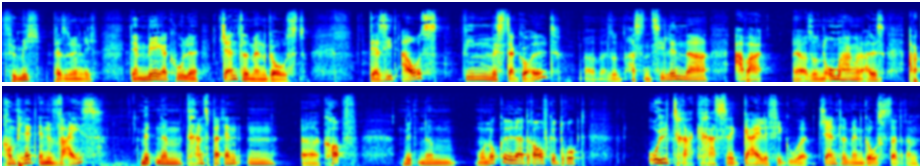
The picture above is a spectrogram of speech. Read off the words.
für mich persönlich, der mega coole Gentleman Ghost. Der sieht aus wie ein Mr. Gold, also hast einen Zylinder, aber also einen Umhang und alles, aber komplett in weiß mit einem transparenten äh, Kopf, mit einem Monokel da drauf gedruckt. Ultra krasse, geile Figur. Gentleman Ghost da drin.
